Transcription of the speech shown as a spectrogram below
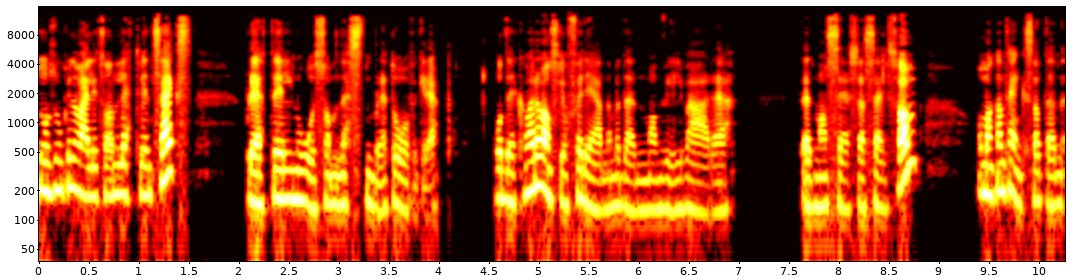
Noe som kunne være litt sånn lettvint sex, ble til noe som nesten ble et overgrep. Og det kan være vanskelig å forene med den man vil være, den man ser seg selv som. Og man kan tenke seg at den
